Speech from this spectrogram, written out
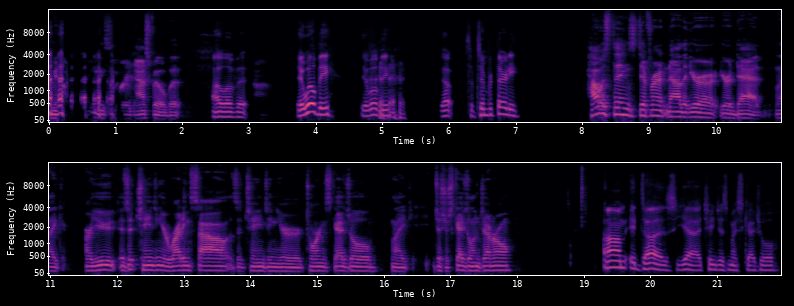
I mean I'm somewhere in Nashville, but I love it. It will be. It will be. yep. September 30. how is things different now that you're a, you're a dad? Like, are you? Is it changing your writing style? Is it changing your touring schedule? Like, just your schedule in general? Um, it does. Yeah, it changes my schedule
